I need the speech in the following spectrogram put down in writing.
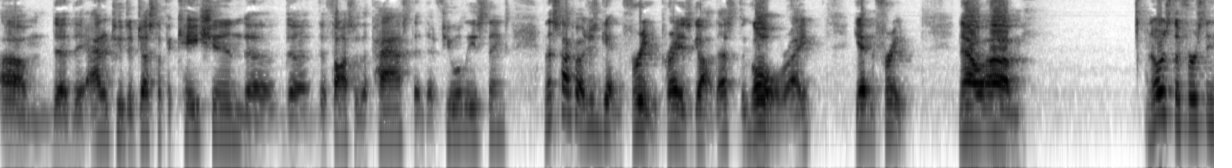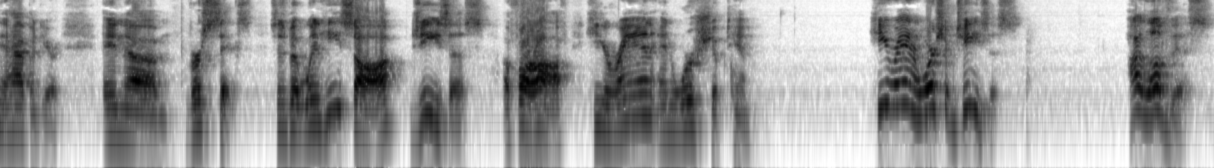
um, the, the attitudes of justification, the, the, the thoughts of the past that, that fuel these things. And let's talk about just getting free. Praise God. That's the goal, right? Getting free. Now, um, notice the first thing that happened here in um, verse 6 It says, But when he saw Jesus afar off, he ran and worshipped him. He ran and worshipped Jesus. I love this.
